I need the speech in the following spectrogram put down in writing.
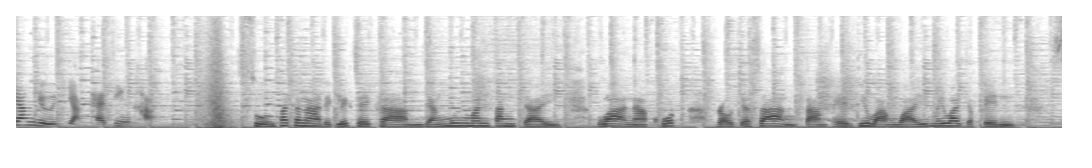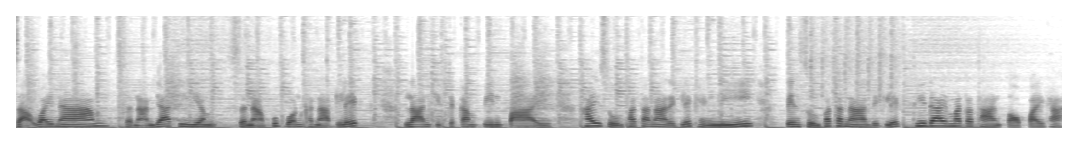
ยั่งยืนอย่างแท้จริงค่ะ ศูนย์พัฒนาเด็กเล็กใจครามยังมุ่งมั่นตั้งใจ ว่าอนาคตเราจะสร้างตามแผนที่วางไว้ไม่ว่าจะเป็นสระว่ายน้ำสนามหญ้าเทียม สนามฟุตบอลขนาดเล็ก ลานกิจกรรมปีนป่าย ให้ศูนย์พัฒนาเด็กเล็กแห่งนี้ เป็นศูนย์พัฒนาเด็กเล็กที่ได้มาตรฐานต่อไปค่ะ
